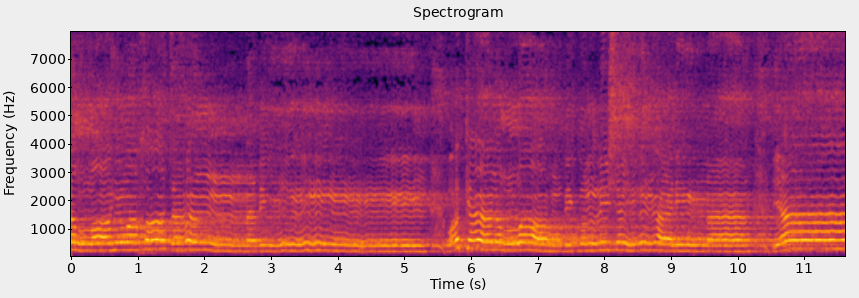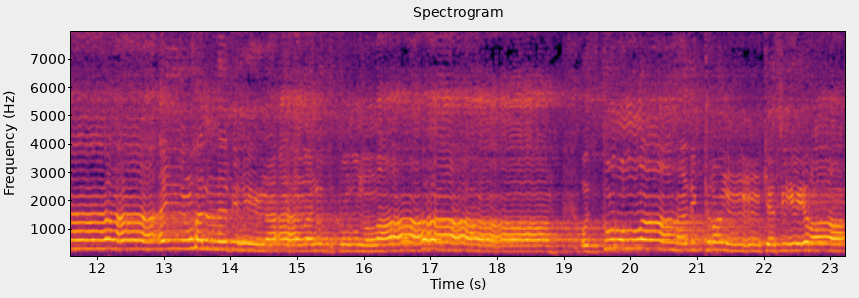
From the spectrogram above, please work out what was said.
رسول الله وخاتم النبيين. وكان الله بكل شيء عليما. يا أيها الذين آمنوا اذكروا الله. اذكروا الله ذكرا كثيرا.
